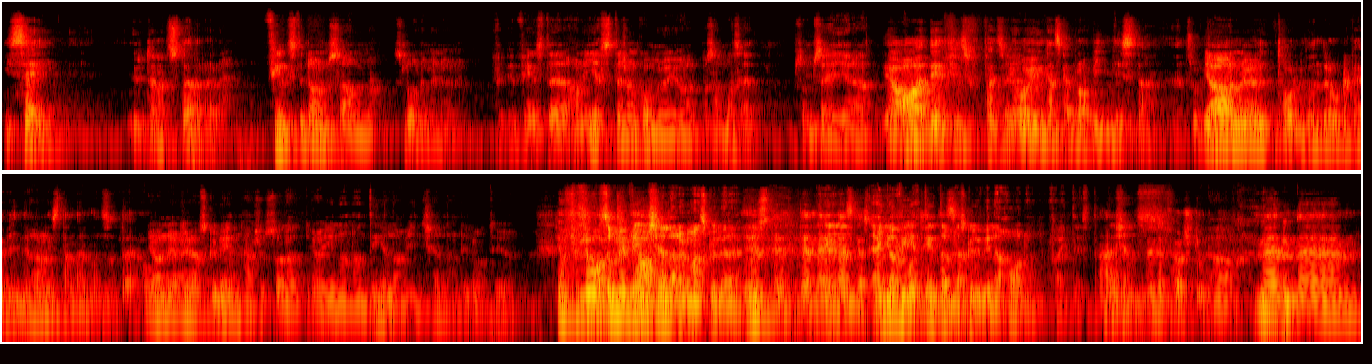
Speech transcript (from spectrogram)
i sig utan att störa det? Finns det de som slår det med nu? Finns det, har ni gäster som kommer och gör på samma sätt? Som säger att Ja, det finns faktiskt, vi har ju en ganska bra vinlista. Tror Ja, nu- 1200 olika viner Ja. på listan eller något sånt där. Och- Ja, nu när jag skulle in här så sa du att jag är i en annan del av vinkällaren. Det låter ju ja förlåt. som en vinkällare man skulle... just det, den är ganska stor. Nej, jag vet inte om jag skulle vilja ha den faktiskt. Nej, det känns... den är för stor. Ja. Men, ehm,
